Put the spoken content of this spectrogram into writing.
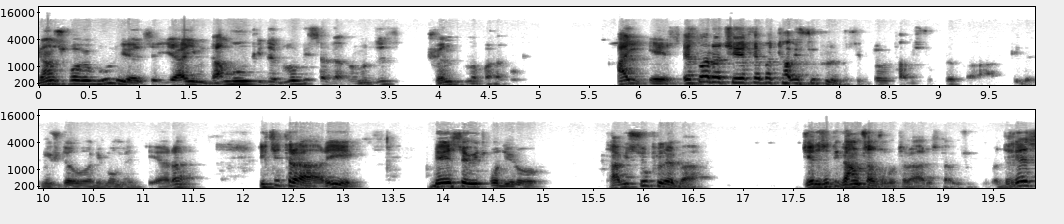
განსხვავებულია ესე იგი აი იმ დამოუკიდებლობისაგან რომელზეც ჩვენ ლაპარაკობთ. აი ეს. ეხლა რა შეეხება თავისუფლებას იმიტომ რომ თავისუფლება კიდე მნიშვნელოვანი მომენტია რა იცით რა არის? მე ესე ვიტყოდი რომ თავისუფლება ჯერ ისეთი განსაზღვროთ რა არის თავისუფლება. დღეს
